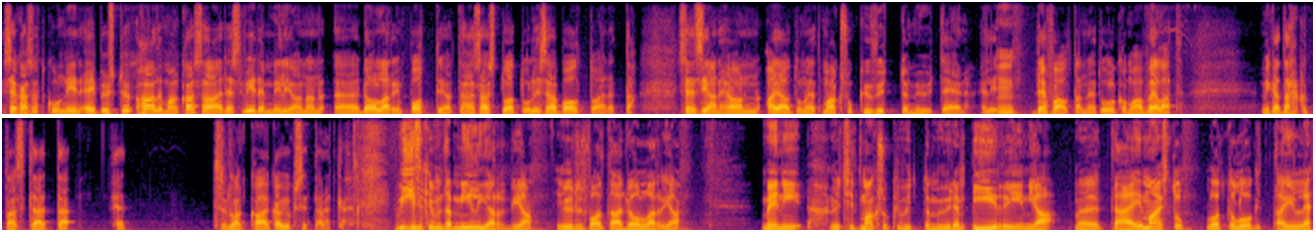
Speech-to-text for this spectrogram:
sekasotkuun, niin ei pysty haalimaan kasaa edes 5 miljoonan dollarin pottia, jotta he saisi tuotua lisää polttoainetta. Sen sijaan he on ajautuneet maksukyvyttömyyteen, eli Mm. defaultanneet ulkomaan velat, mikä tarkoittaa sitä, että, että Sri Lanka on aika yksin tällä hetkellä. 50 miljardia Yhdysvaltaa dollaria meni nyt sitten maksukyvyttömyyden piiriin ja tämä ei maistu luottoluokittajille.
